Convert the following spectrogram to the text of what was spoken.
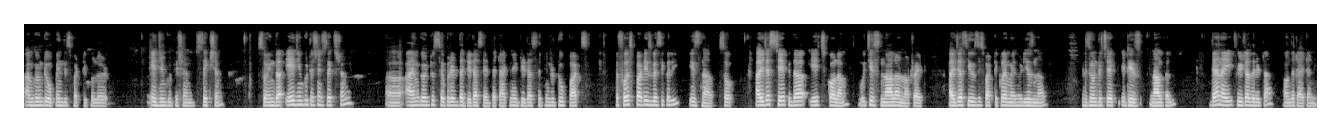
i'm going to open this particular age imputation section. So in the age imputation section uh, i am going to separate the data set the titanic data set into two parts. The first part is basically is null. So i'll just check the age column which is null or not right? I'll just use this particular method is null. It is going to check it is null value. Then I filter the data on the Titanic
